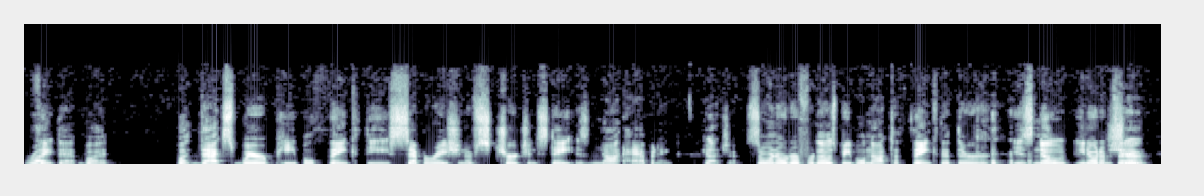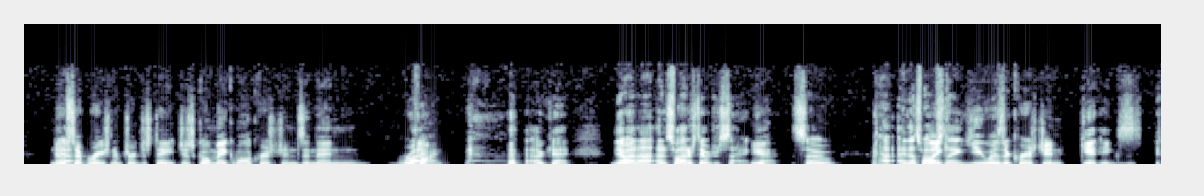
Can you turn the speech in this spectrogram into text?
right, think that, but but that's where people think the separation of church and state is not happening. gotcha. So in order for those people not to think that there is no, you know what I'm saying? Sure. No Yeah. separation of church and state, just go make them all Christians and then we're Right. fine. okay, no, and I, and so I understand what you're saying. Yeah. So, I- and that's what like I'm saying. you as a Christian get ex-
